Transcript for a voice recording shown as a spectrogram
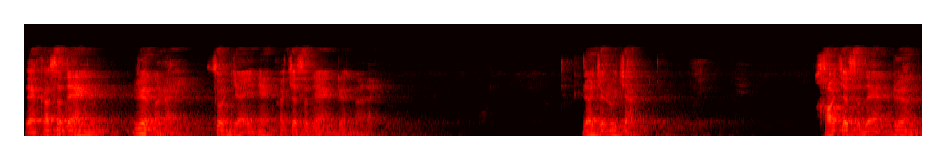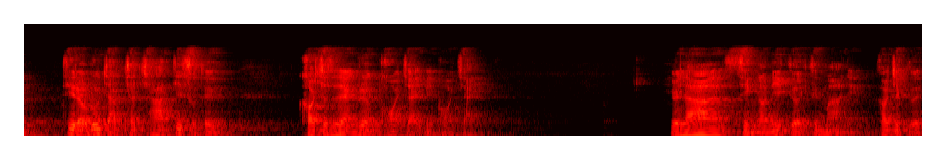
แต่เขาแสดงเรื่องอะไร ส่วนใหญ่เนี่ยเขาจะแสดงเรื่องอะไร เราจะรู้จัก เขาจะแสดงเรื่องที่เรารู้จักชัดๆที่สุดคือเขาจะแสดงเรื่องพอใจไม่พอใจ เวลาสิ่งเหล่านี้เกิดขึ้นมาเนี่ยเขาจะเกิด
